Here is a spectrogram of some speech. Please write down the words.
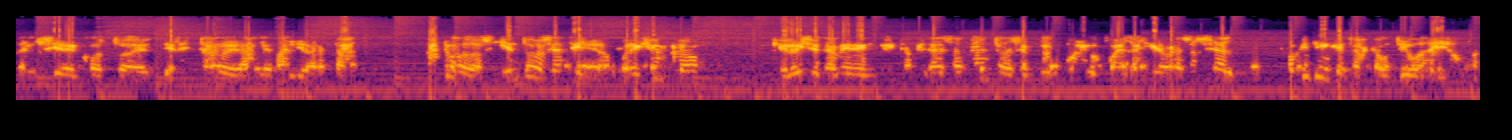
reducir el costo del, del Estado y darle más libertad a todos, y en todos sentidos. Por ejemplo, que lo hice también en, Capital de Sarmiento, los empleados públicos pueden elegir obra social, ¿por qué tienen que estar cautivos de idioma?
